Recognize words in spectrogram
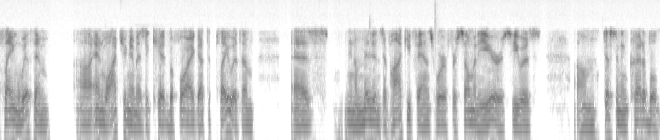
playing with him uh, and watching him as a kid before I got to play with him, as you know, millions of hockey fans were for so many years. He was um, just an incredible.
